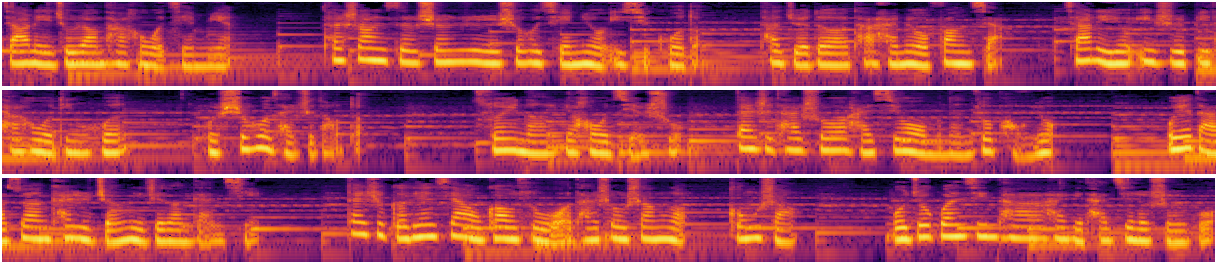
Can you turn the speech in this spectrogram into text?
家里就让他和我见面。他上一次的生日是和前女友一起过的，他觉得他还没有放下，家里又一直逼他和我订婚，我事后才知道的，所以呢要和我结束，但是他说还希望我们能做朋友，我也打算开始整理这段感情，但是隔天下午告诉我他受伤了，工伤，我就关心他，还给他寄了水果，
